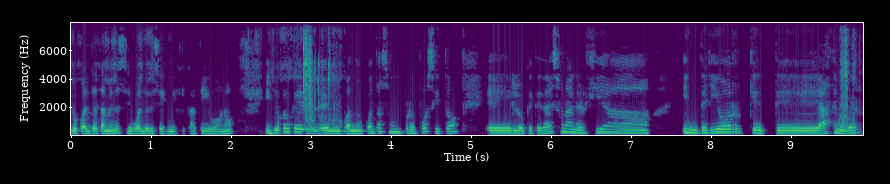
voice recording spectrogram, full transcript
lo cual ya también es igual de significativo, ¿no? Y yo creo que cuando encuentras un propósito, eh, lo que te da es una energía interior que te hace mover,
